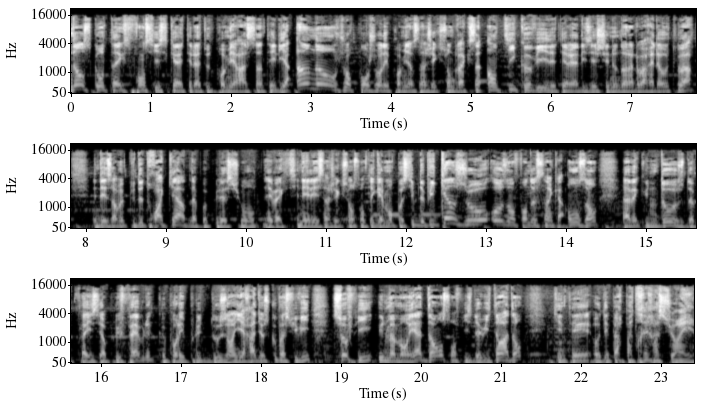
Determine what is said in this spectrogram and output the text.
Dans ce contexte, Francisca était la toute première à saint Il y a un an, jour pour jour, les premières injections de vaccins anti-Covid étaient réalisées chez nous dans la Loire et la Haute-Loire. Désormais, plus de trois quarts de la population est vaccinée. Les injections sont également possibles depuis 15 jours aux enfants de 5 à 11 ans avec une dose de Pfizer plus faible que pour les plus de 12 ans. Hier, Radioscoop a suivi Sophie, une maman, et Adam, son fils de 8 ans. Adam, qui n'était au départ pas très rassuré.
